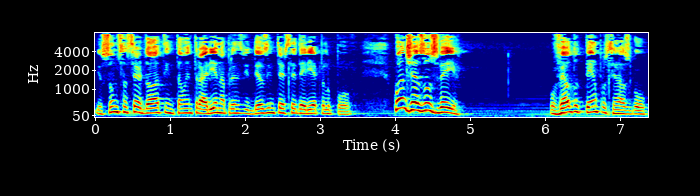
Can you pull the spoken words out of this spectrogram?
E o sumo sacerdote então entraria na presença de Deus e intercederia pelo povo. Quando Jesus veio, o véu do templo se rasgou.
